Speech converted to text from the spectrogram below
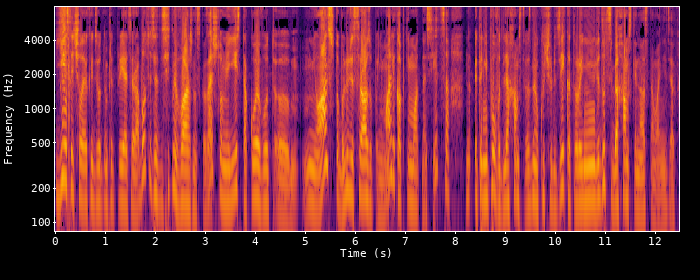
если человек идет на предприятие работать, это действительно важно сказать, что у меня есть такой вот э, нюанс, чтобы люди сразу понимали, как к нему относиться. Но это не повод для хамства. Я знаю кучу людей, которые не ведут себя хамски на основании диагноза.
